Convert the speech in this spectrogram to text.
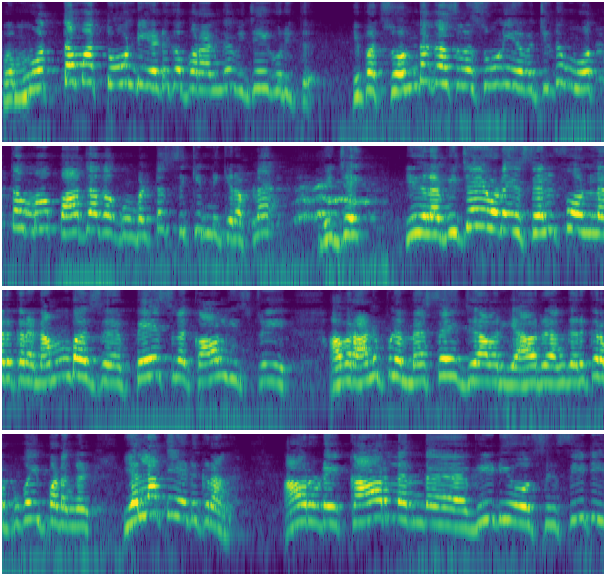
இப்ப மொத்தமா தோண்டி எடுக்க போறானுங்க விஜய் குறித்து. இப்ப சொந்த காசுல சூனிய வச்சுட்டு மொத்தமா பாஜக கும்பல்கிட்ட சிக்கி நிக்கிறப்பல விஜய். இதுல விஜயோடைய செல்போன்ல இருக்கிற நம்பர்ஸ் பேசின கால் ஹிஸ்டரி அவர் அனுப்பின மெசேஜ் அவர் அவர் அங்க இருக்கிற புகைப்படங்கள் எல்லாத்தையும் எடுக்கிறாங்க. அவருடைய கார்ல இருந்த வீடியோஸ் சிடி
